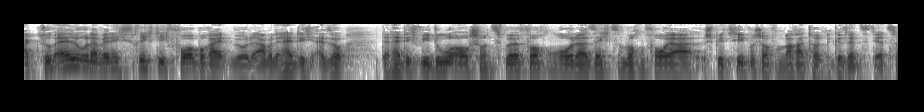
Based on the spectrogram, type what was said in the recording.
Aktuell oder wenn ich es richtig vorbereiten würde. Aber dann hätte ich, also, dann hätte ich wie du auch schon zwölf Wochen oder 16 Wochen vorher spezifisch auf den Marathon gesetzt jetzt.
